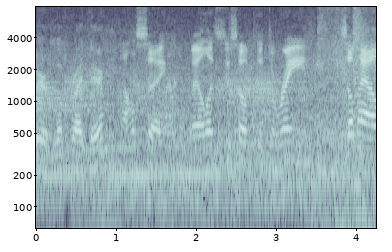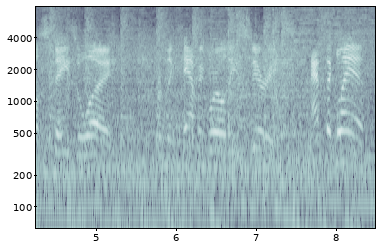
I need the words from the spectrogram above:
weird look right there. I'll say. Well, let's just hope that the rain somehow stays away from the Camping World East Series at the Glen.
